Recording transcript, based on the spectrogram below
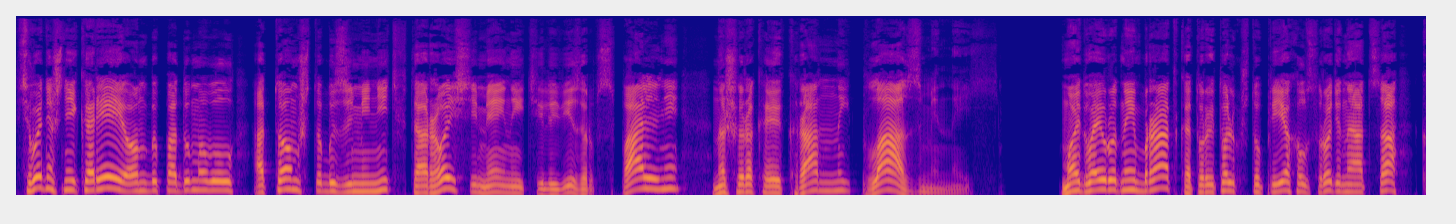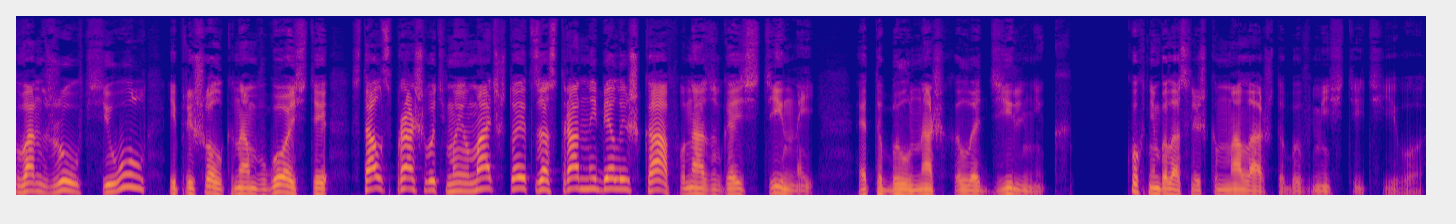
В сегодняшней Корее он бы подумывал о том, чтобы заменить второй семейный телевизор в спальне на широкоэкранный плазменный. Мой двоюродный брат, который только что приехал с родины отца к Ванжу в Сеул и пришел к нам в гости, стал спрашивать мою мать, что это за странный белый шкаф у нас в гостиной. Это был наш холодильник. Кухня была слишком мала, чтобы вместить его.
